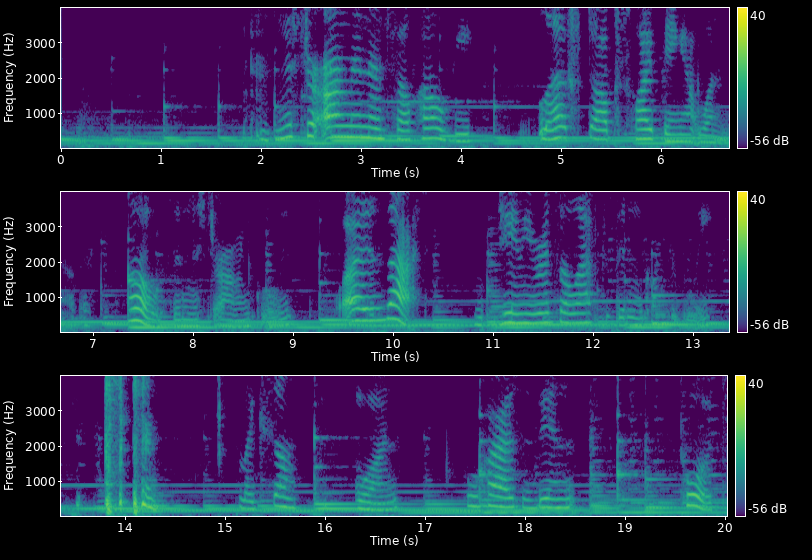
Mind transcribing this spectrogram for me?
Mr. Armin and Sal Pavy left off swiping at one another. Oh, said Mr. Armin coolly. Why is that? Jamie Ritzel laughed a bit uncomfortably, like someone who has been put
